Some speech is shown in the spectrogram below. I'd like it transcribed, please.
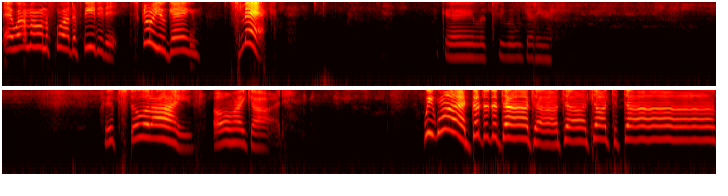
Hey, why am I on the floor? I defeated it. Screw you, game. Smack! Okay, let's see what we got here. It's still alive. Oh my god. We won! Da da da da da da da da da.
